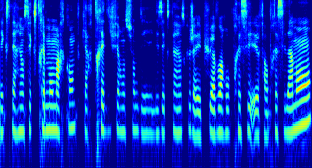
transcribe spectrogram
expérience extrêmement marquante car très différenciante des, expériences que j'avais pu avoir au enfin, précédemment.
